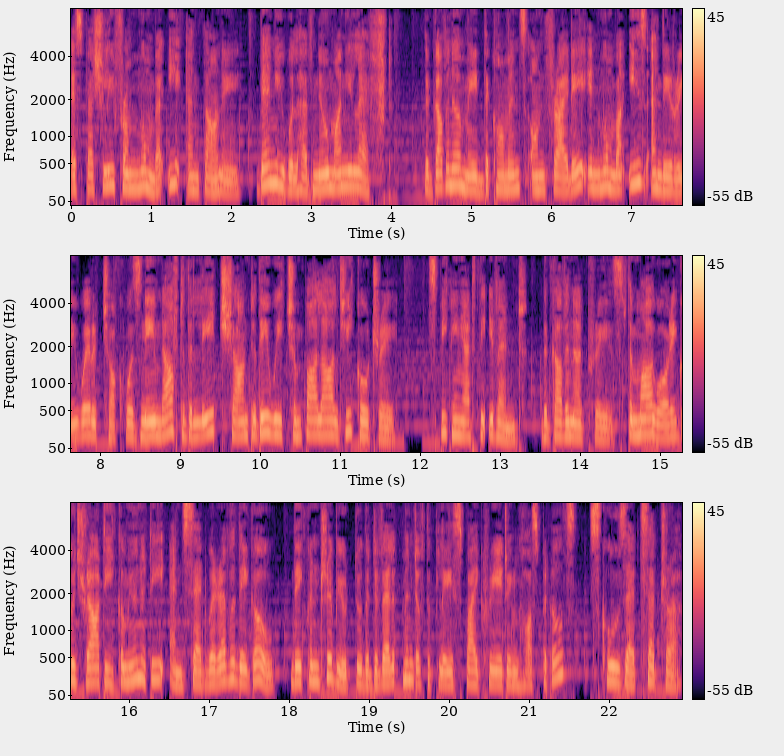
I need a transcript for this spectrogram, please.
especially from Mumbai and Thane, then you will have no money left. The governor made the comments on Friday in Mumbai's Andheri where a chowk was named after the late Shantadevi Champalalji Kotre. Speaking at the event, the governor praised the Marwari Gujarati community and said wherever they go, they contribute to the development of the place by creating hospitals, schools etc.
